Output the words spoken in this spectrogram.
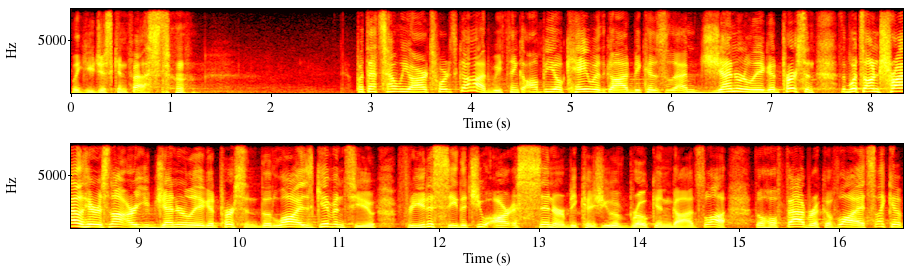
Like you just confessed. but that's how we are towards God. We think, I'll be okay with God because I'm generally a good person. What's on trial here is not, are you generally a good person? The law is given to you for you to see that you are a sinner because you have broken God's law. The whole fabric of law, it's like a,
